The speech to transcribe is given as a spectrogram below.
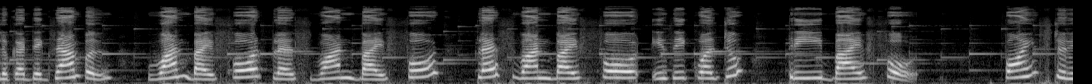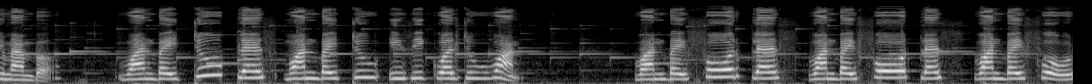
Look at the example. 1 by 4 plus 1 by 4 plus 1 by 4 is equal to 3 by 4. Points to remember. 1 by 2 plus 1 by 2 is equal to 1. 1 by 4 plus 1 by 4 plus 1 by 4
